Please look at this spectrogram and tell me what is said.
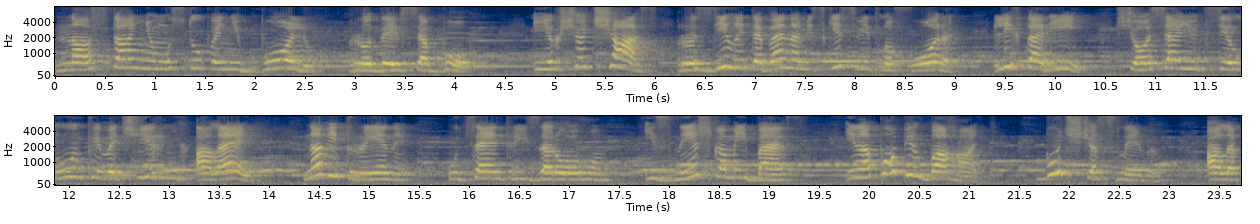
На останньому ступені болю родився Бог. І якщо час розділить тебе на міські світлофори, ліхтарі, що осяють цілунки вечірніх алей, на вітрини у центрі й за рогом, і знижками й без, і на попіл багать. Будь щасливим, але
